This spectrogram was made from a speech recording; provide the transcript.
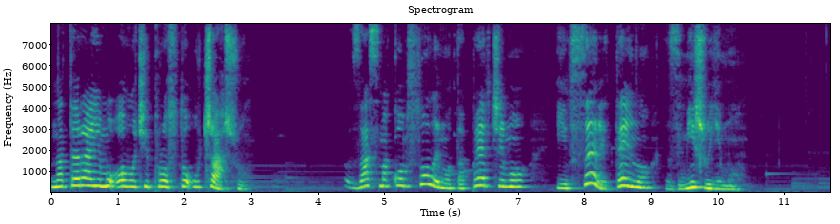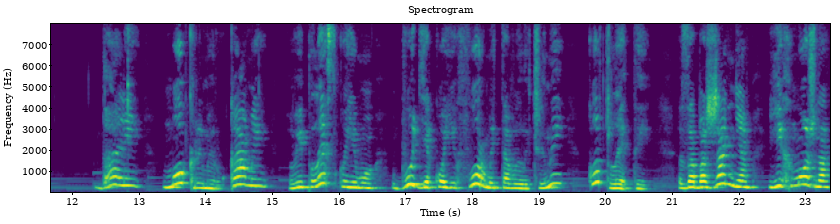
натираємо овочі просто у чашу. За смаком солимо та перчимо і все ретельно змішуємо. Далі мокрими руками виплескуємо будь-якої форми та величини котлети. За бажанням їх можна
